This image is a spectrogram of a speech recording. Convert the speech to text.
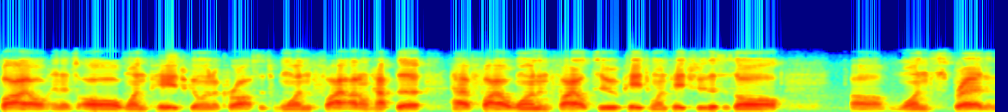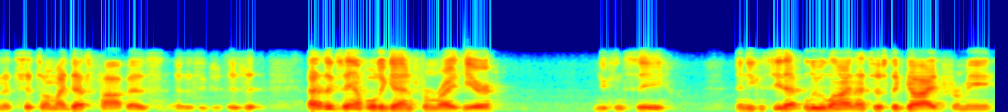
file, and it's all one page going across. It's one file. I don't have to have file one and file two, page one, page two. This is all uh, one spread, and it sits on my desktop as as, as, as exampled again from right here. You can see, and you can see that blue line. That's just a guide for me.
